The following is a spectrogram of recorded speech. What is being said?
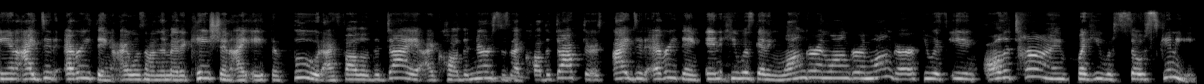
And I did everything. I was on the medication. I ate the food. I followed the diet. I called the nurses. I mm-hmm. called the doctors. I did everything. And he was getting longer and longer and longer. He was eating all the time, but he was so skinny.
